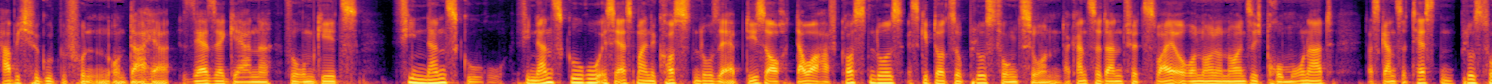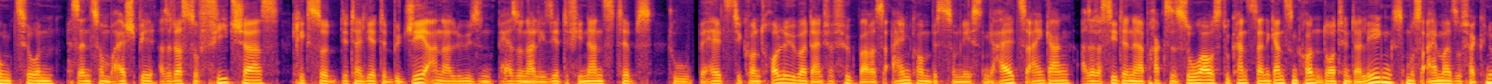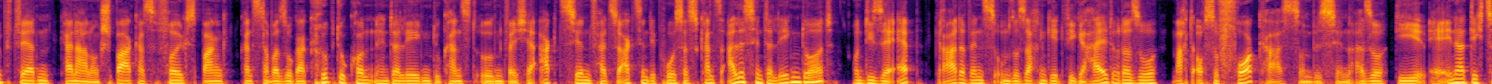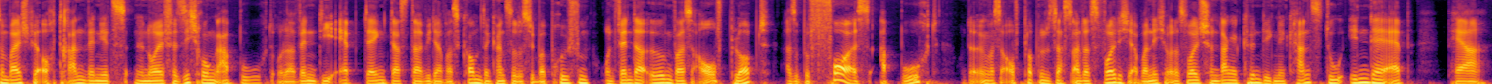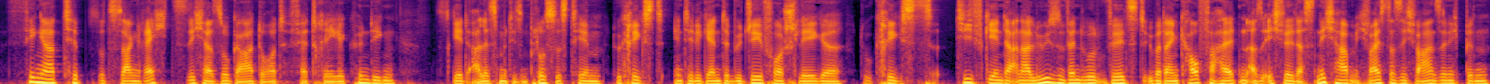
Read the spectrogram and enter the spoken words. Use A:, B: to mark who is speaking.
A: habe ich für gut befunden und daher sehr, sehr gerne. Worum geht's? Finanzguru. Finanzguru ist erstmal eine kostenlose App. Die ist auch dauerhaft kostenlos. Es gibt dort so Plusfunktionen. Da kannst du dann für 2,99 Euro pro Monat das Ganze testen. Plusfunktionen sind zum Beispiel, also du hast so Features, kriegst so detaillierte Budgetanalysen, personalisierte Finanztipps, du behältst die Kontrolle über dein verfügbares Einkommen bis zum nächsten Gehaltseingang. Also das sieht in der Praxis so aus, du kannst deine ganzen Konten dort hinterlegen, es muss einmal so verknüpft werden, keine Ahnung, Sparkasse, Volksbank, du kannst aber sogar Kryptokonten hinterlegen, du kannst irgendwelche Aktien, falls du Aktiendepots hast, du kannst alles hinterlegen dort und diese App, gerade wenn es um so Sachen geht wie Gehalt oder so, macht auch so Forecasts so ein bisschen. Also die erinnert dich zum Beispiel auch dran, wenn jetzt eine neue Versicherung abbucht oder wenn die App denkt, dass da wieder was kommt, dann kannst du das überprüfen und wenn da irgendwas irgendwas aufploppt, also bevor es abbucht und da irgendwas aufploppt und du sagst, ah, das wollte ich aber nicht oder das wollte ich schon lange kündigen, dann kannst du in der App per Fingertipp sozusagen rechtssicher sogar dort Verträge kündigen. Es geht alles mit diesem Plus-System. Du kriegst intelligente Budgetvorschläge, du kriegst tiefgehende Analysen, wenn du willst, über dein Kaufverhalten. Also ich will das nicht haben. Ich weiß, dass ich wahnsinnig bin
